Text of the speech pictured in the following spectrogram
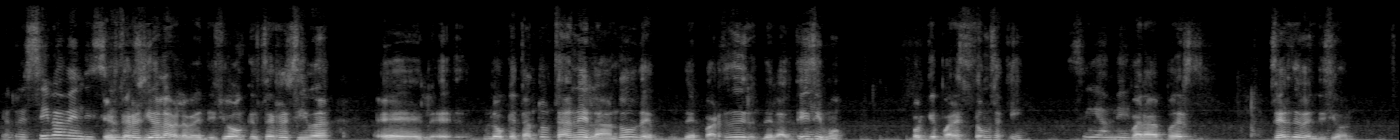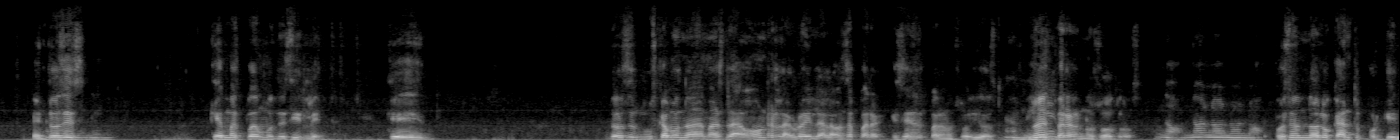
Que reciba bendición. Que usted reciba la, bendición, que usted reciba eh, lo que tanto está anhelando de, parte del, del Altísimo. Porque para eso estamos aquí. Sí, amén. Para poder ser de bendición. Entonces, ¿qué más podemos decirle? Que entonces buscamos nada más la honra, la gloria y la alabanza para que sea para nuestro Dios. No es para nosotros. No, no, no, no, no. Por eso no lo canto porque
